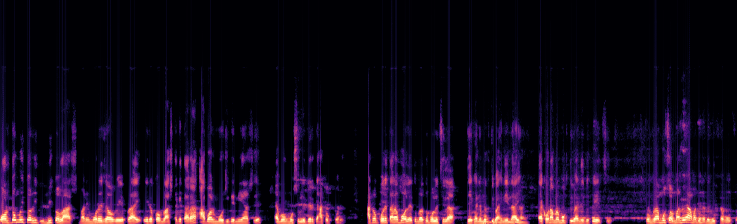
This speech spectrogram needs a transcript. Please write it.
অর্ধমৃত মৃত লাশ মানে মরে যাবে প্রায় এরকম লাশটাকে তারা আবার মসজিদে নিয়ে আসে এবং মুসল্লিদেরকে আটক করে। আটক করে তারা বলে তোমরা তো বলেছিলা যে এখানে মুক্তি বাহিনী নাই। এখন আমরা মুক্তি বাহিনীকে পেয়েছি। তোমরা মুসলমান আমাদের সাথে মিথ্যা বলছো।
